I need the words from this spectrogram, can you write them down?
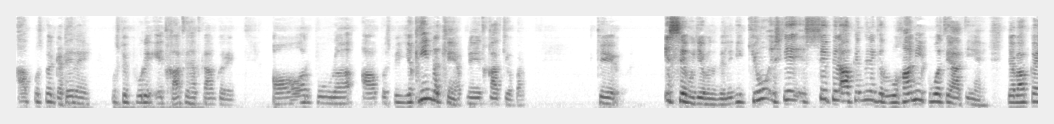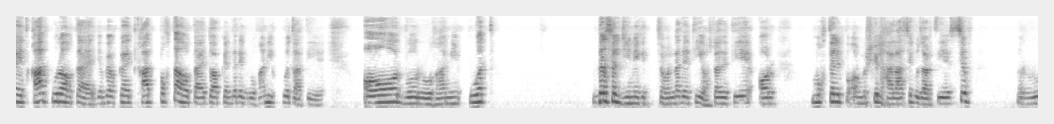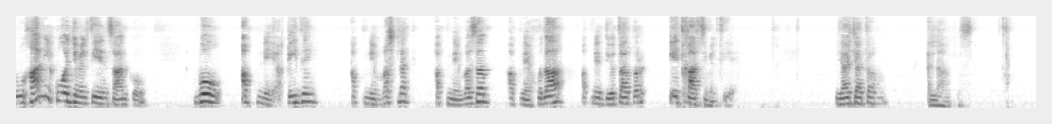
آپ اس پہ ڈٹے رہیں، اس پہ پورے اعتقاد کے ساتھ کام کریں۔ اور پورا آپ اس پہ یقین رکھیں اپنے اعتقاد کے اوپر کہ اس سے مجھے مدد ملے گی۔ کیوں؟ اس لیے اس سے پھر آپ کے اندر ایک روحانی قوتیں آتی ہیں۔ جب آپ کا اعتقاد پورا ہوتا ہے، جب آپ کا اعتقاد پختہ ہوتا ہے، تو آپ کے اندر ایک روحانی قوت آتی ہے۔ اور وہ روحانی قوت دراصل جینے کی تمنا دیتی ہے، حوصلہ دیتی ہے، اور مختلف اور مشکل حالات سے گزارتی ہے۔ صرف روحانی قوت جو ملتی ہے انسان کو، وہ اپنے عقیدے، اپنے مسلک، اپنے مذہب، اپنے خدا اپنے دیوتا پر اعتقاد سے ملتی ہے۔ یا چاہتا ہوں۔ اللہ حافظ۔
